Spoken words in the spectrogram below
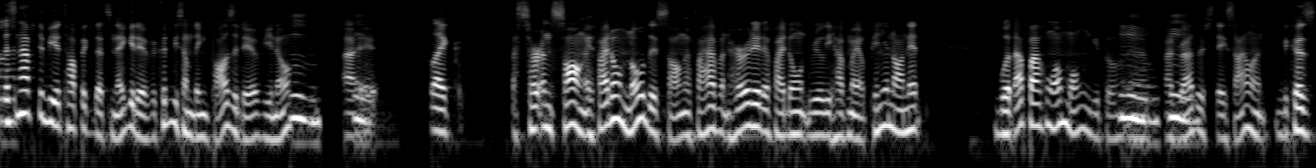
it doesn't have to be a topic that's negative. It could be something positive, you know. hmm, I like a certain song. If I don't know this song, if I haven't heard it, if I don't really have my opinion on it, buat apa aku ngomong gitu? Hmm, I'd hmm. rather stay silent because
